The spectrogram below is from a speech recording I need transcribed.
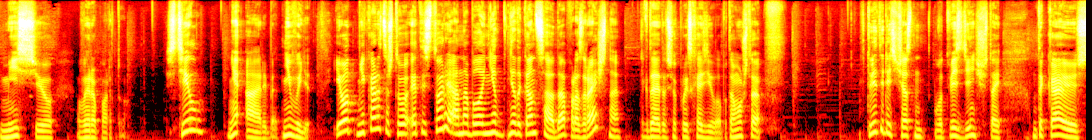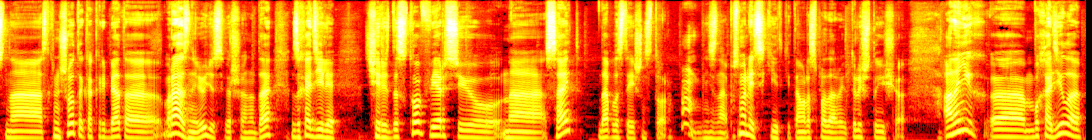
миссию в аэропорту. Стил? Не, а, ребят, не выйдет. И вот мне кажется, что эта история, она была не, не до конца, да, прозрачна, когда это все происходило, потому что в Твиттере сейчас вот весь день, считай, натыкаюсь на скриншоты, как ребята, разные люди совершенно, да, заходили через десктоп-версию на сайт, да, PlayStation Store. Ну, не знаю, посмотреть скидки, там распродажи или что еще. А на них э, выходила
